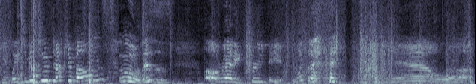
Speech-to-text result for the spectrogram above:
Can't wait to meet you, Dr. Bones! Ooh, this is already creepy. What the heck? Now, uh,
